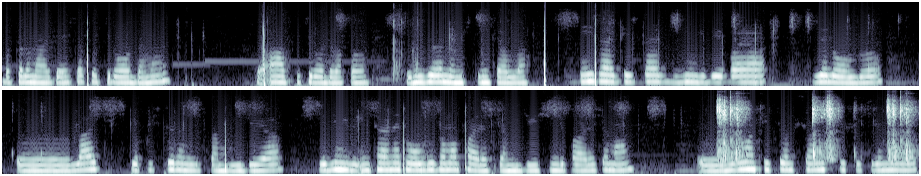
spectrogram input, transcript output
Bakalım arkadaşlar fakir orada mı? Ya, aa fakir orada bak o. Beni görmemişti inşallah. Neyse arkadaşlar dediğim gibi baya güzel oldu. Ee, like yapıştırın lütfen bu videoya. Dediğim gibi internet olduğu zaman paylaşacağım videoyu. Şimdi paylaşamam. Ee, ne zaman çekiyorum şu an hiçbir fikrim yok.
